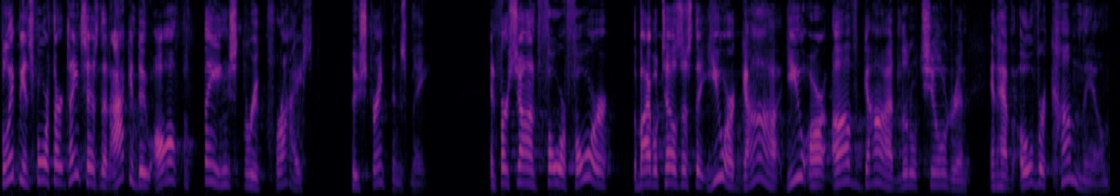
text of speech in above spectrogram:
Philippians 4:13 says that I can do all things through Christ who strengthens me. In 1 John 4 4, the Bible tells us that you are God, you are of God, little children, and have overcome them,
